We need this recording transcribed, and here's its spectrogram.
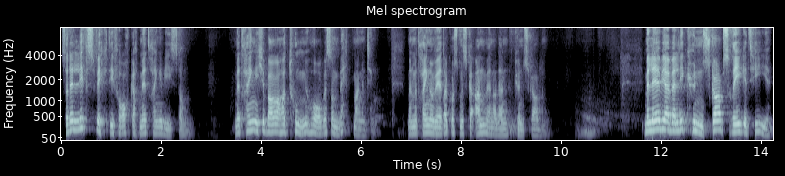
Så det er livsviktig for oss at vi trenger visdom. Vi trenger ikke bare å ha tunge hoder som vet mange ting, men vi trenger å vite hvordan vi skal anvende den kunnskapen. Vi lever i en veldig kunnskapsrik tid.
